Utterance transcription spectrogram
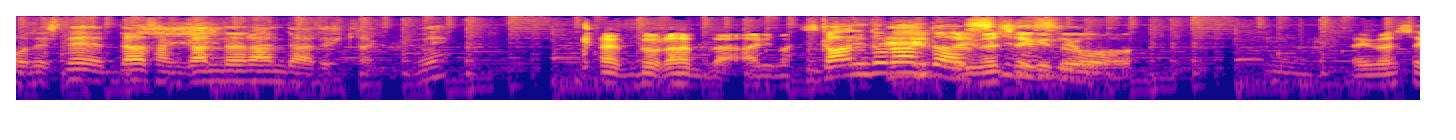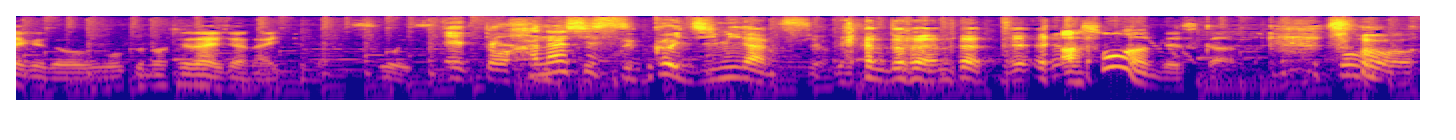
はいそうですね。ダーさんガンドランダーでしたからね。ガンドランダーありました、ガンドランダありまー好きですよ。したけど、、うん。ありましたけど、僕の世代じゃないってすごいです。えっと話すっごい地味なんですよガンドランダーって。あ、そうなんですか？そ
